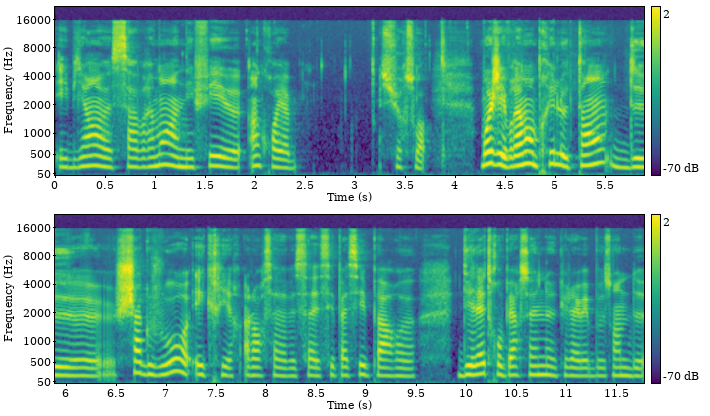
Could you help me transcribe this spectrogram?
eh bien euh, ça a vraiment un effet euh, incroyable sur soi. Moi j'ai vraiment pris le temps de chaque jour écrire. Alors ça, ça s'est passé par euh, des lettres aux personnes que j'avais besoin de...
